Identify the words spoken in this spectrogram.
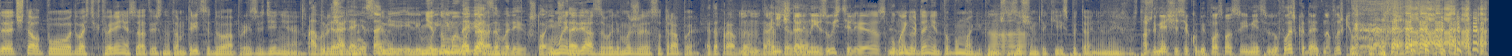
э, читал по два стихотворения, соответственно, там 32 произведения. А выбирали они сами или Нет, вы ну, им мы выбирали. навязывали, что они Мы читают? навязывали, мы же сатрапы. Это правда. Мгм. это Они все читали знают. наизусть или с Ну, бумаги? да нет, по бумаге, конечно. А. Зачем такие испытания наизусть? А что? дымящийся кубик пластмассы имеется в виду флешка, да? Это на флешке у вас?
